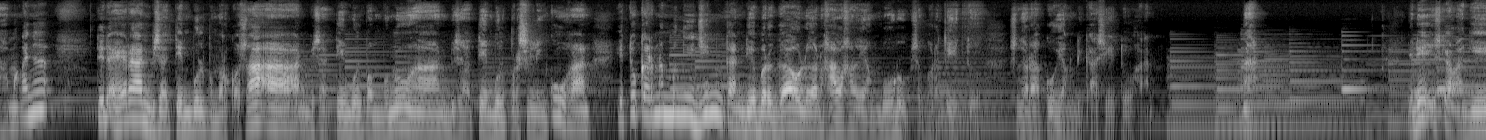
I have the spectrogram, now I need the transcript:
Nah, makanya tidak heran bisa timbul pemerkosaan, bisa timbul pembunuhan, bisa timbul perselingkuhan. Itu karena mengizinkan dia bergaul dengan hal-hal yang buruk seperti itu. Saudaraku yang dikasih Tuhan. Nah, jadi sekali lagi,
